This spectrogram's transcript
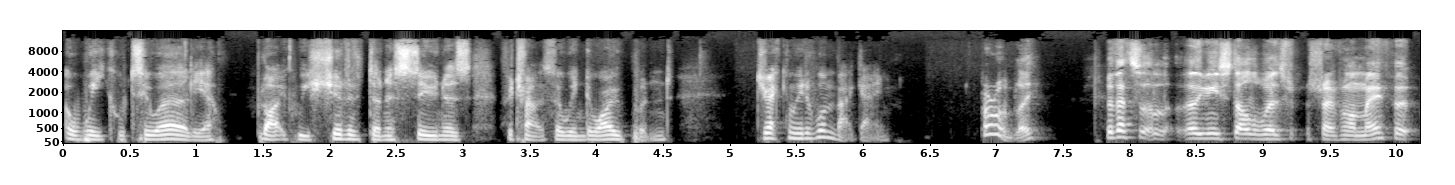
a week or two earlier, like we should have done as soon as the transfer window opened, do you reckon we'd have won that game? Probably. But that's I mean, you stole the words straight from my mouth. But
